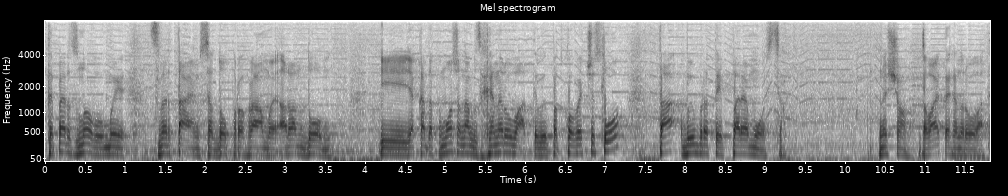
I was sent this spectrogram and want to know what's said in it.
тепер знову ми звертаємося до програми Random і яка допоможе нам згенерувати випадкове число та вибрати переможця. Ну що, давайте генерувати.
